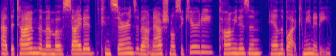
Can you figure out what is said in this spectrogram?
At the time, the memo cited concerns about national security, communism, and the black community.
